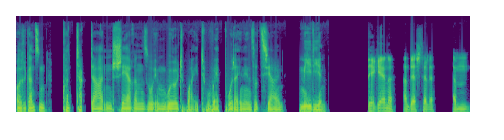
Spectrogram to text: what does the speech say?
eure ganzen Kontaktdaten sharen, so im World Wide Web oder in den sozialen Medien. Sehr gerne an der Stelle. Ähm,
